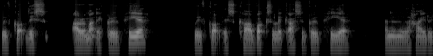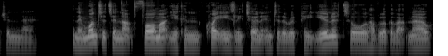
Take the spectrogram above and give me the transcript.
we've got this aromatic group here, we've got this carboxylic acid group here, and another hydrogen there. And then once it's in that format, you can quite easily turn it into the repeat unit. So we'll have a look at that now.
